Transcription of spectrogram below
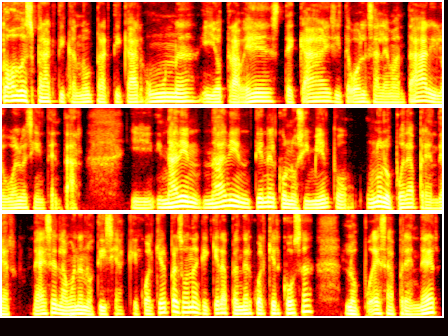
todo es práctica, ¿no? Practicar una y otra vez, te caes y te vuelves a levantar y lo vuelves a intentar. Y, y nadie, nadie tiene el conocimiento, uno lo puede aprender. Esa es la buena noticia, que cualquier persona que quiera aprender cualquier cosa, lo puedes aprender,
